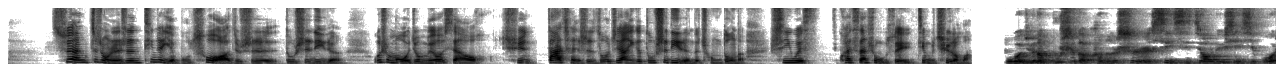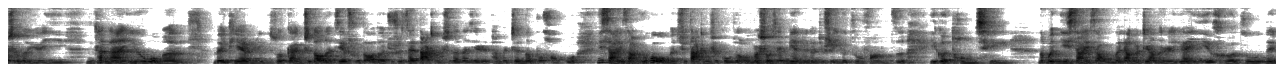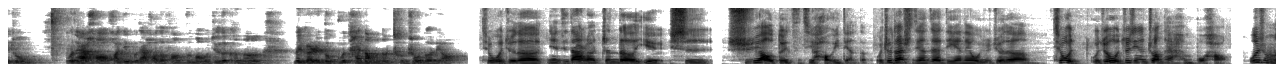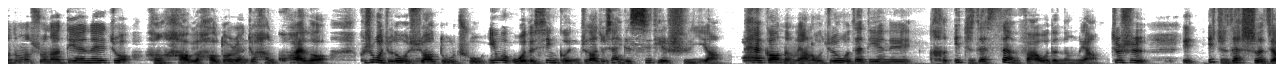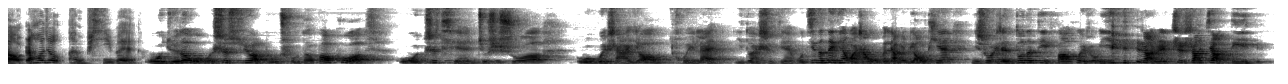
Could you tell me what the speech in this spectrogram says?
虽然这种人生听着也不错啊，就是都市丽人。为什么我就没有想要去大城市做这样一个都市丽人的冲动呢？是因为快三十五岁进不去了吗？我觉得不是的，可能是信息焦虑、信息过剩的原因。你看看，因为我们每天所感知到的、接触到的，就是在大城市的那些人，他们真的不好过。你想一想，如果我们去大城市工作，我们首先面对的就是一个租房子，一个通勤。那么你想一想，我们两个这样的人愿意合租那种不太好、环境不太好的房子吗？我觉得可能每个人都不太那么能承受得了。其实我觉得年纪大了，真的也是需要对自己好一点的。我这段时间在 DNA，我就觉得，其实我我觉得我最近的状态很不好。为什么这么说呢？DNA 就很好，有好多人就很快乐。可是我觉得我需要独处，因为我的性格你知道，就像一个吸铁石一样。太高能量了，我觉得我在 DNA 很一直在散发我的能量，就是一一直在社交，然后就很疲惫。我觉得我们是需要独处的，包括我之前就是说我为啥要回来一段时间。我记得那天晚上我们两个聊天，你说人多的地方会容易 让人智商降低，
